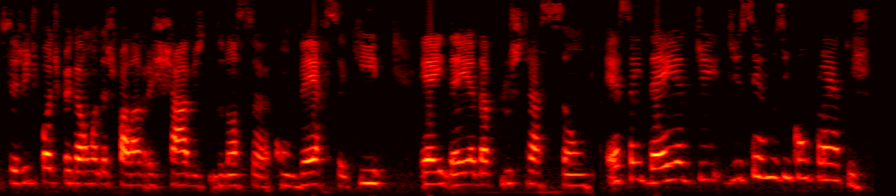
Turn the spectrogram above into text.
Se a gente pode pegar uma das palavras-chave da nossa conversa aqui, é a ideia da frustração. Essa ideia de, de sermos incompletos,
